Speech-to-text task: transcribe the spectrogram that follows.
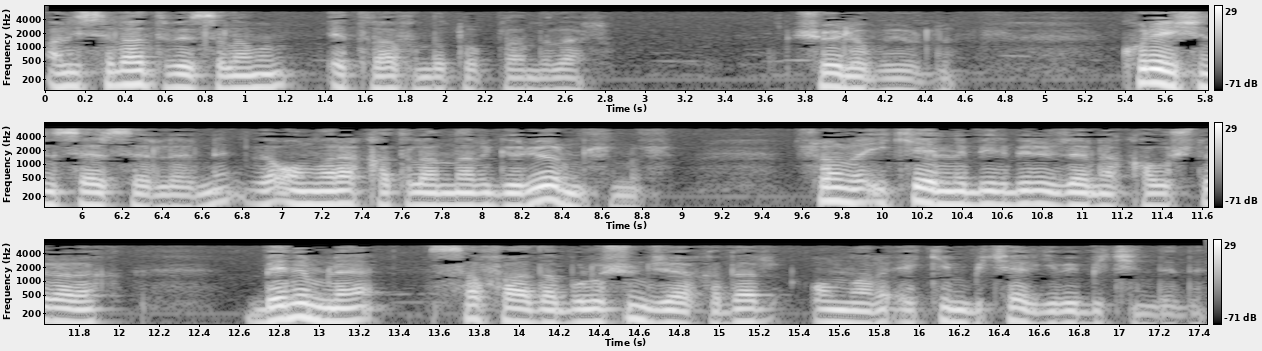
Aleyhissalatü vesselamın etrafında toplandılar. Şöyle buyurdu. Kureyş'in serserilerini ve onlara katılanları görüyor musunuz? Sonra iki elini birbiri üzerine kavuşturarak benimle Safa'da buluşuncaya kadar onları ekim biçer gibi biçin dedi.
